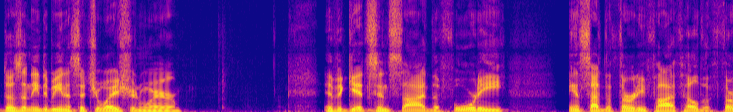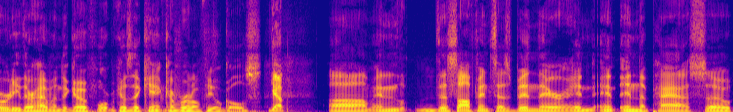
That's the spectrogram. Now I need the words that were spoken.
doesn't need to be in a situation where if it gets inside the forty, inside the thirty-five, hell the thirty, they're having to go for it because they can't convert on field goals. Yep. Um, and this offense has been there in, in, in the past. So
